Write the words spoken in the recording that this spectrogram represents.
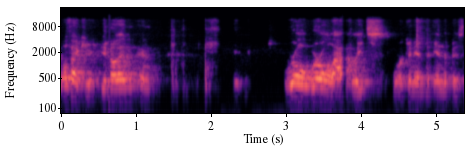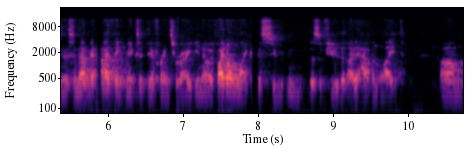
well thank you. You know and, and we're all we're all athletes working in in the business and that i think makes a difference right? You know if i don't like the suit and there's a few that i haven't liked um,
